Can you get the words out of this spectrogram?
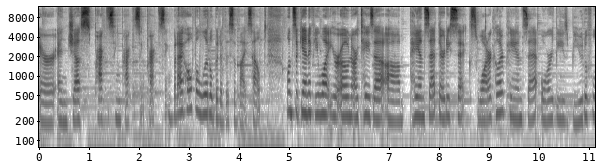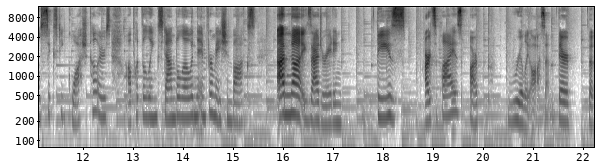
error and just practicing, practicing, practicing. But I hope a little bit of this advice helped. Once again, if you want your own Arteza um, pan set 36 watercolor pan set or these beautiful 60 gouache colors, I'll put the links down below in the information box. I'm not exaggerating. These art supplies are really awesome. They're the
